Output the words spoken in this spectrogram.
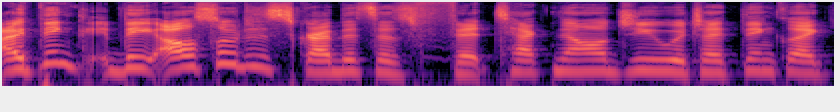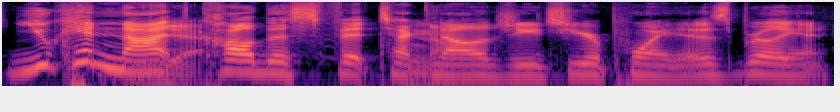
I think they also describe this as fit technology, which I think like you cannot Yeah. call this fit technology. To your point, it is brilliant.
